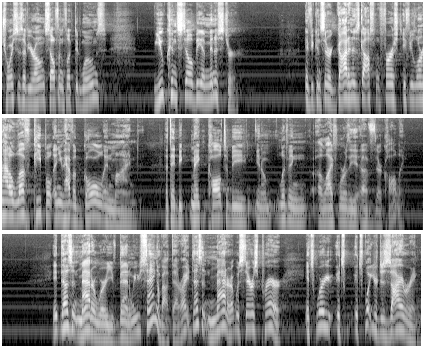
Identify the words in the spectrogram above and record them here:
choices of your own, self inflicted wounds, you can still be a minister. If you consider God and His gospel first, if you learn how to love people and you have a goal in mind, that they'd be make, called to be, you know, living a life worthy of their calling. It doesn't matter where you've been. We sang about that, right? It doesn't matter. That was Sarah's prayer. It's, where you, it's, it's what you're desiring.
